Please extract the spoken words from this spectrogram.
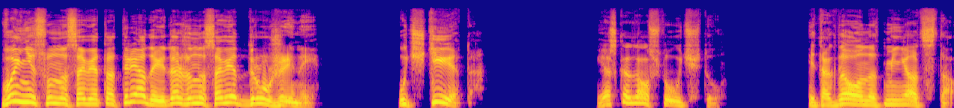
вынесу на совет отряда и даже на совет дружины. Учти это. Я сказал, что учту. И тогда он от меня отстал,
